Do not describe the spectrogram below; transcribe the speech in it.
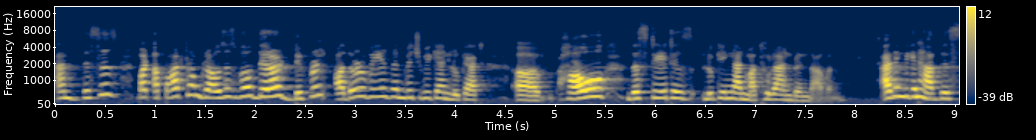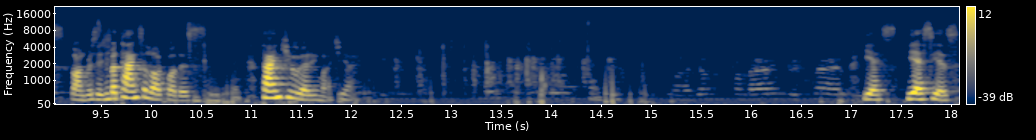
and this is. But apart from Growse's work, there are different other ways in which we can look at uh, how the state is looking at Mathura and Vrindavan. I think we can have this conversation. But thanks a lot for this. thing. Thank you very much. Yeah. Thank you. Yes, yes, yes.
